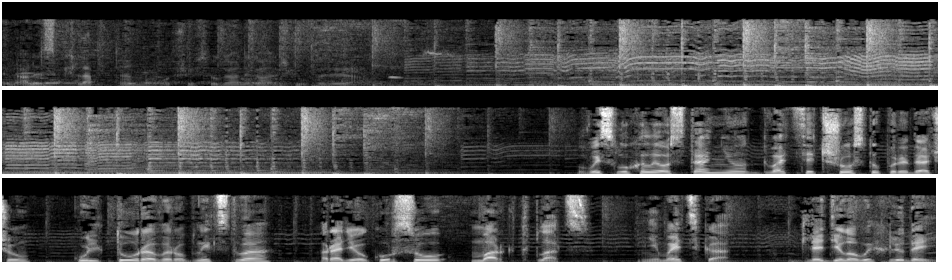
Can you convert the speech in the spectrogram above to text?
Wenn alles klappt, dann rutsche ich sogar eine Gehaltsstufe höher. Ви слухали останню 26-ту передачу Культура виробництва радіокурсу Марктплац. Німецька для ділових людей.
